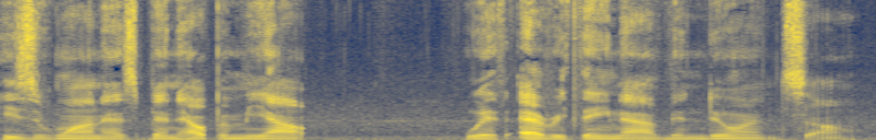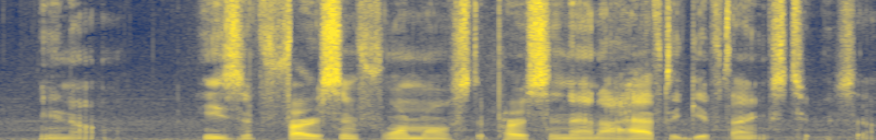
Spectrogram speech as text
He's the one that's been helping me out with everything that I've been doing. So, you know, He's the first and foremost the person that I have to give thanks to. So,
